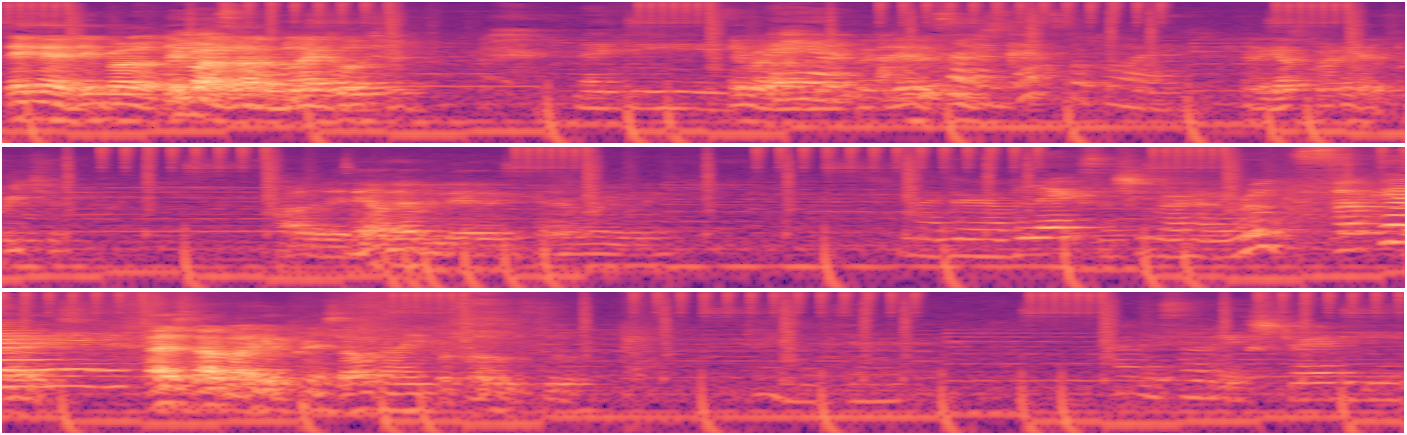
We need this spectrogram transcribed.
they had they brought up they brought a lot of black culture. They did. Had, black- they had just saw a a priest. gospel choir. And the gospel they had a preacher. All of that. They'll never do that. They can't really- My girl Black, so she brought her roots, okay? I just thought about it. Prince, I don't know how he proposed to. her. Probably something extravagant.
